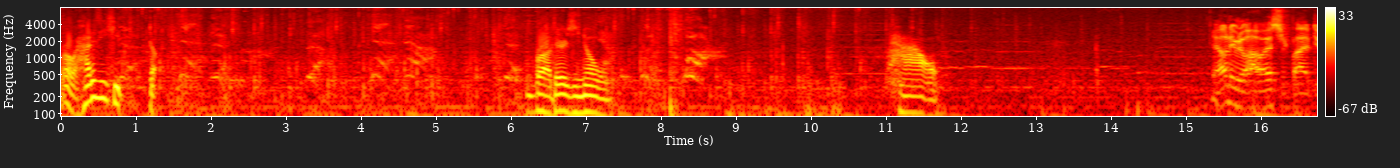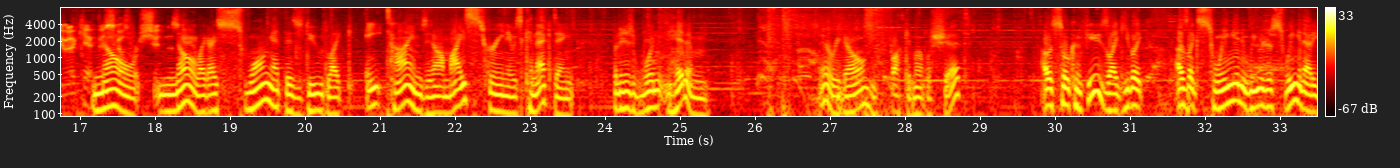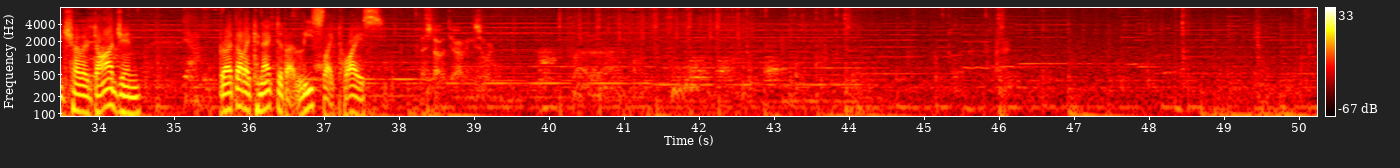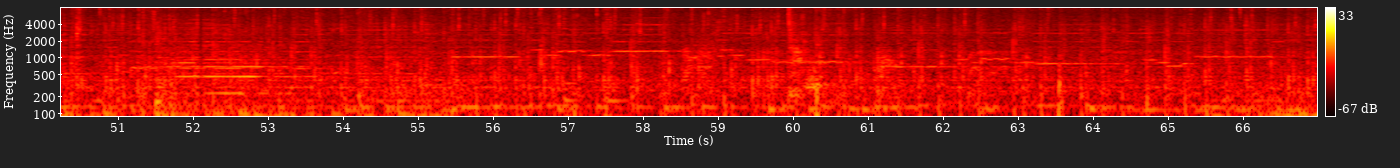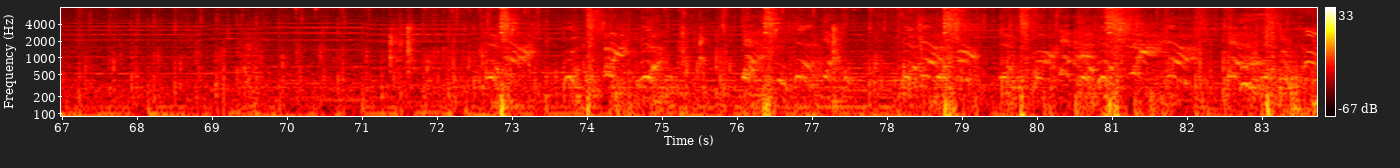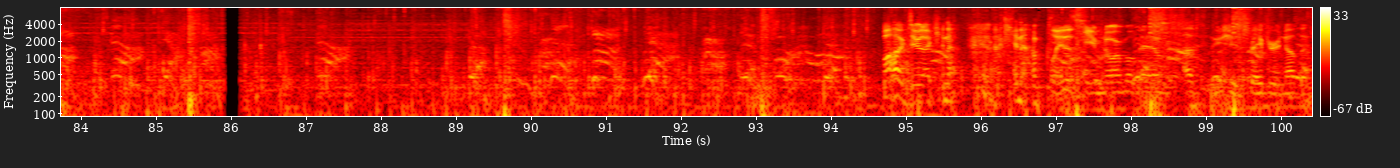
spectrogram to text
Bro, how does he keep... Bro, there's no... How? I don't even know how I survived, dude. I can't fish no, No, for shit no, game. like I swung at this dude like eight times and on my screen it was connecting, but it just wouldn't hit him. There we go, you fucking little shit. I was so confused, like he like, I was like swinging and we were just swinging at each other, dodging. But I thought I connected at least like twice. Start with Fuck, dude, I cannot, I cannot play this game normal, man. I'm, I'm you should scrape or nothing.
